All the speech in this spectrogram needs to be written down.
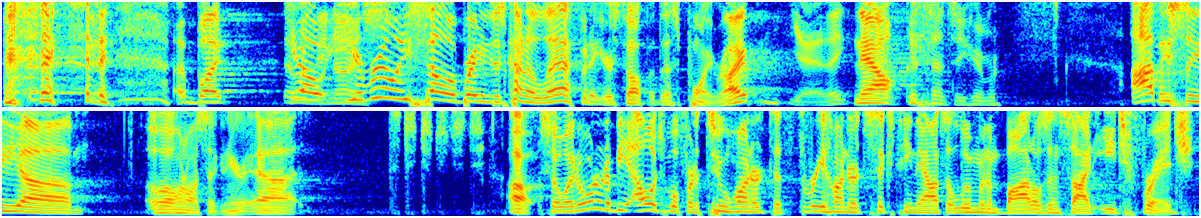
but, you know, nice. you're really celebrating, just kind of laughing at yourself at this point, right? yeah, they Now- have a good sense of humor. obviously, uh, oh, hold on a second here. Uh, oh, so in order to be eligible for the 200 to 316 ounce aluminum bottles inside each fridge,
